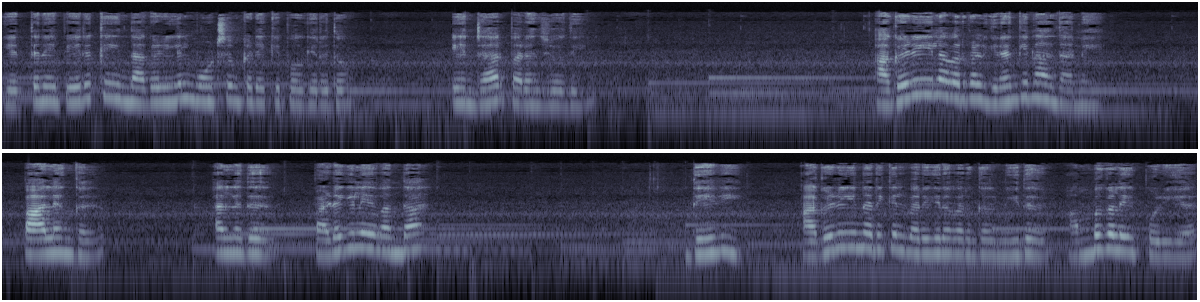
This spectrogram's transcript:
எத்தனை பேருக்கு இந்த அகழியில் மோட்சம் கிடைக்கப் போகிறதோ? என்றார் பரஞ்சோதி. அகழியில் அவர்கள் இறங்கினால் தானே பாலங்கள் அல்லது படகிலே வந்தால்? தேவி அகழியின் அருகில் வருகிறவர்கள் மீது அம்புகளை பொழிய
